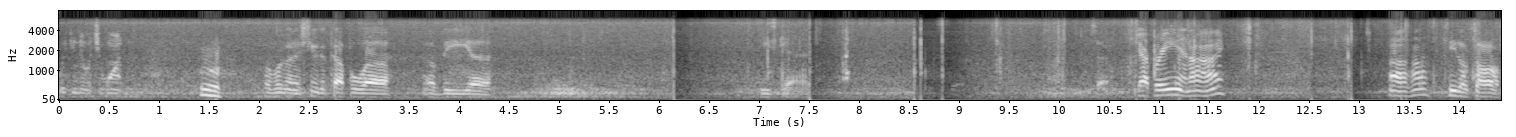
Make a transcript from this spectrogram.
we can do what you want. Hmm. But we're going to shoot a couple uh, of the uh, these guys. So Jeffery and I. Uh huh. He looks all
